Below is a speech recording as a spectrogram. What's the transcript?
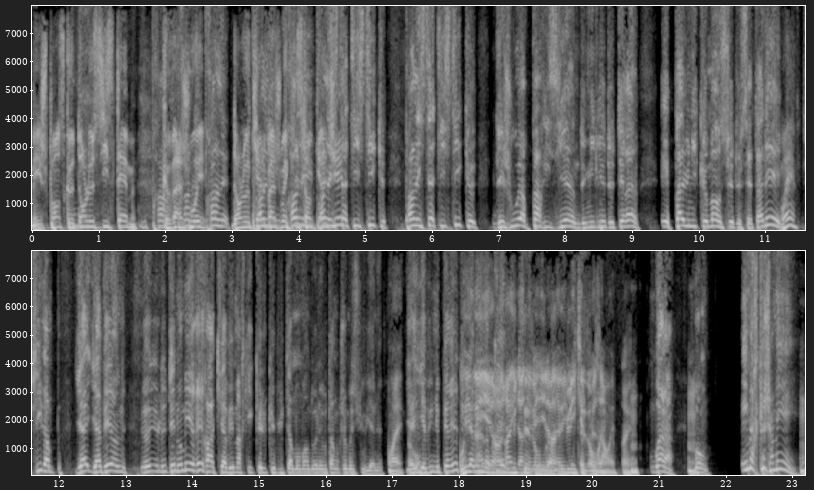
Mais je pense que dans le système Il que va jouer, les- les- dans lequel va les- jouer prends les- Christophe prends les Galtier, statistiques, prends les statistiques des joueurs parisiens de milieu de terrain et pas uniquement ceux de cette année. Ouais. Il y, a- il y avait un, le, le dénommé Herrera qui avait marqué quelques buts à un moment donné, autant que je me souvienne. Ouais. Il y, y avait une période où Oui, il oui, il en avait, il en saison, avait début mis quelques-uns, ouais. ouais. Ouais. Mm. Voilà. Mm. Bon. Et il marque jamais. Mm.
